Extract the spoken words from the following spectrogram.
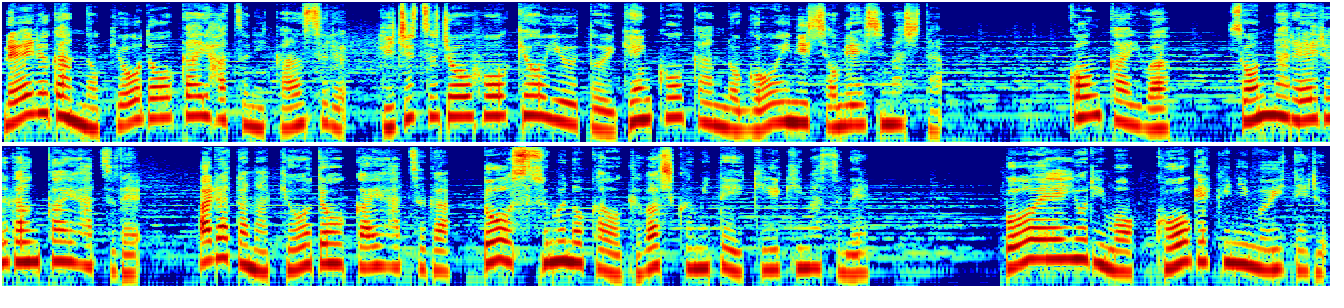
レールガンの共同開発に関する技術情報共有と意見交換の合意に署名しました。今回はそんなレールガン開発で新たな共同開発がどう進むのかを詳しく見ていきいきますね。防衛よりも攻撃に向いてる。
